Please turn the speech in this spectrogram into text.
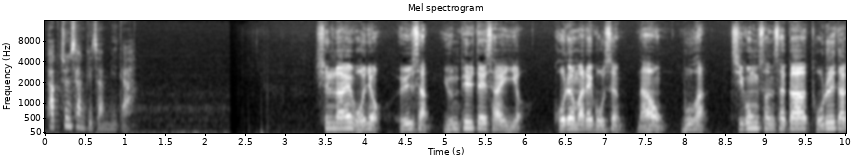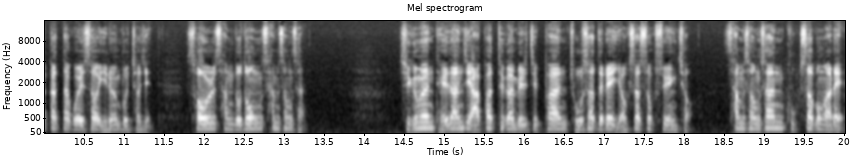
박준상 기자입니다. 신라의 원효, 의상, 윤필대사에 이어 고려 말의 고승, 나옹, 무학, 지공선사가 돌을 닦았다고 해서 이름 붙여진 서울 상도동 삼성산. 지금은 대단지 아파트가 밀집한 조사들의 역사 속 수행처 삼성산 국사봉 아래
